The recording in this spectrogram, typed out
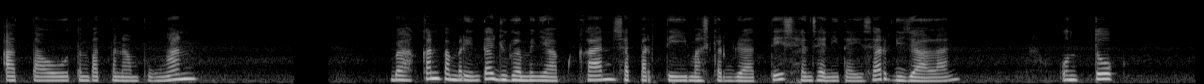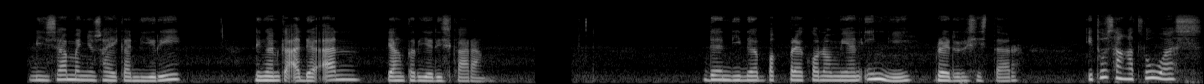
atau tempat penampungan. Bahkan pemerintah juga menyiapkan seperti masker gratis, hand sanitizer di jalan untuk bisa menyesuaikan diri dengan keadaan yang terjadi sekarang. Dan di dampak perekonomian ini, brother sister, itu sangat luas.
